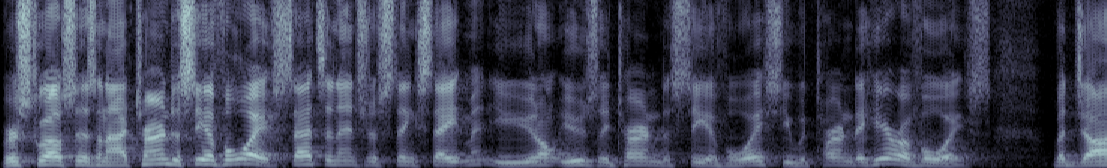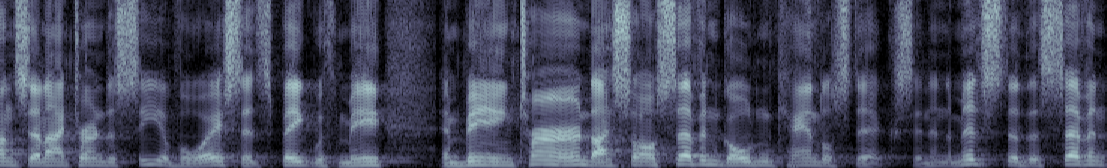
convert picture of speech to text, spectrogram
Verse 12 says, And I turned to see a voice. That's an interesting statement. You don't usually turn to see a voice, you would turn to hear a voice. But John said, I turned to see a voice that spake with me, and being turned, I saw seven golden candlesticks. And in the midst of the seven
